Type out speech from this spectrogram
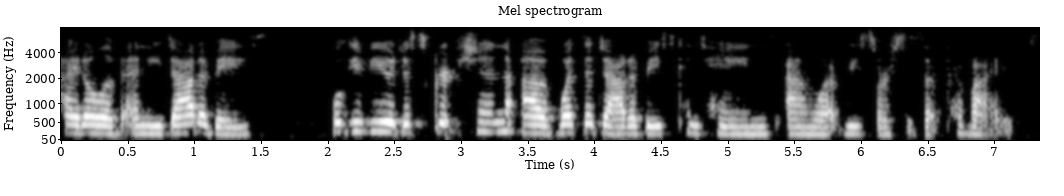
title of any database will give you a description of what the database contains and what resources it provides.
